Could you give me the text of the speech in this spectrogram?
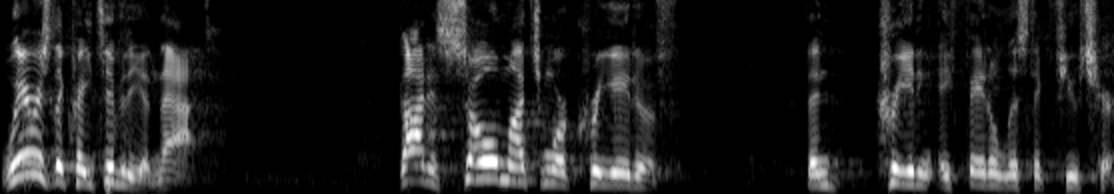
Where is the creativity in that? God is so much more creative than creating a fatalistic future.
